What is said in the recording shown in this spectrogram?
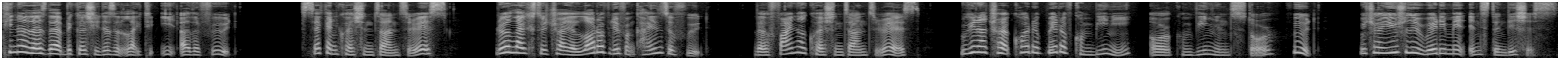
Tina does that because she doesn't like to eat other food. Second question's answer is Ryo likes to try a lot of different kinds of food. The final question's answer is Rina tried quite a bit of konbini, or convenience store, food, which are usually ready-made instant dishes.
